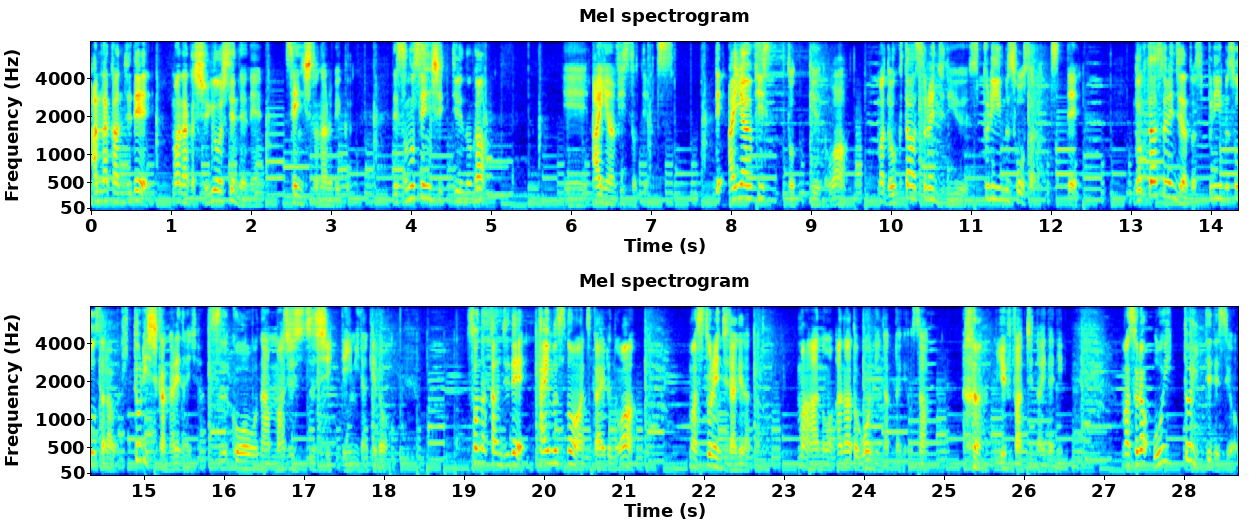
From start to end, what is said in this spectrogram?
あんな感じでまあなんか修行してんだよね戦士となるべく。でその戦士っていうのが、えー、アイアンフィストってやつ。でアイアンフィストっていうのは、まあ、ドクター・ストレンジでいうスプリームソーサラーっつって。ドクター・ストレンジだとスプリームソーサラーは1人しかなれないじゃん。崇高な魔術師って意味だけど。そんな感じでタイムストーン扱えるのは、まあ、ストレンジだけだったと。まああのあの後ウォンになったけどさ。指パッチンの間に。まあそれは置いといてですよ。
